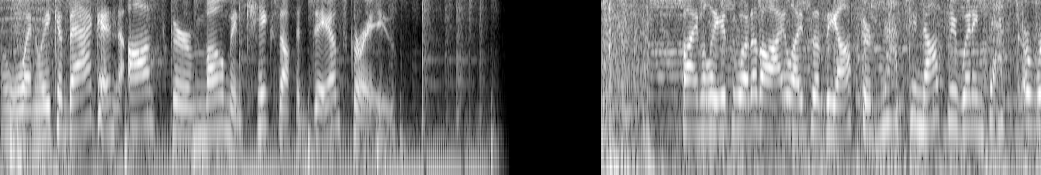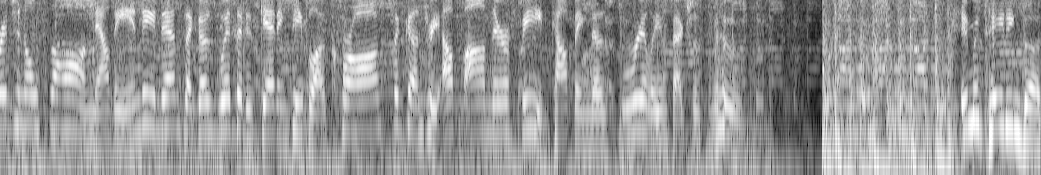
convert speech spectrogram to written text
When we come back, an Oscar moment kicks off a dance craze. Finally, it's one of the highlights of the Oscars. Naatu Naatu winning Best Original Song. Now, the Indian dance that goes with it is getting people across the country up on their feet, copying those really infectious moves. Imitating the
